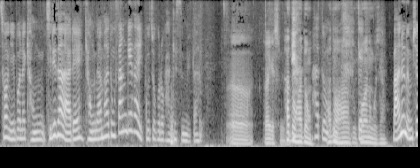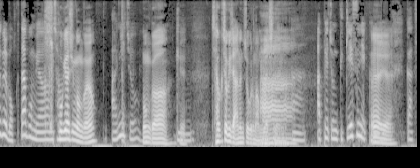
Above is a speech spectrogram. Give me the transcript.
전 이번에 경, 지리산 아래 경남 하동 쌍계사 입구 쪽으로 가겠습니다. 어, 알겠습니다. 하동, 하동. 하동. 하동, 아, 좀 이게 좋아하는 곳이야. 많은 음식을 먹다 보면 저- 포기하신 건가요? 아니죠. 뭔가 이렇게 음. 자극적이지 않은 쪽으로 마무리하시나요? 아, 아, 앞에 좀 늦게 했으니까. 예, 예. 그러니까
